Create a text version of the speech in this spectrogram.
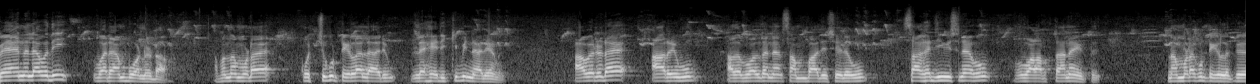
വേനലവധി വരാൻ പോവാണ് കേട്ടോ അപ്പം നമ്മുടെ കൊച്ചു കുട്ടികളെല്ലാവരും ലഹരിക്ക് പിന്നാലെയാണ്. അവരുടെ അറിവും അതുപോലെ തന്നെ സമ്പാദ്യശീലവും സഹജീവി സ്നേഹവും വളർത്താനായിട്ട് നമ്മുടെ കുട്ടികൾക്ക്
